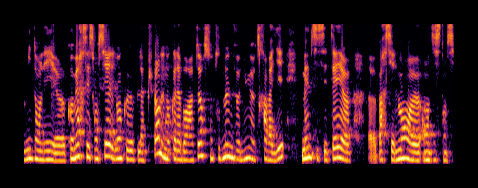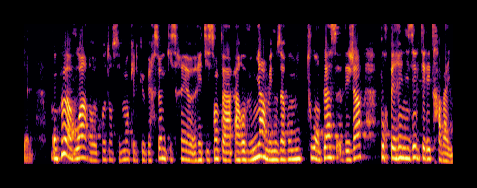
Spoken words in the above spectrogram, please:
mis dans les commerces essentiels. Donc, la plupart de nos collaborateurs sont tout de même venus travailler, même si c'était partiellement en distanciel. On peut avoir euh, potentiellement quelques personnes qui seraient euh, réticentes à, revenir, mais nous avons mis tout en place déjà pour pérenniser le télétravail.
